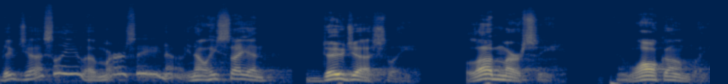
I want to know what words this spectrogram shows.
do justly, love mercy. No, no, he's saying, do justly, love mercy, and walk humbly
